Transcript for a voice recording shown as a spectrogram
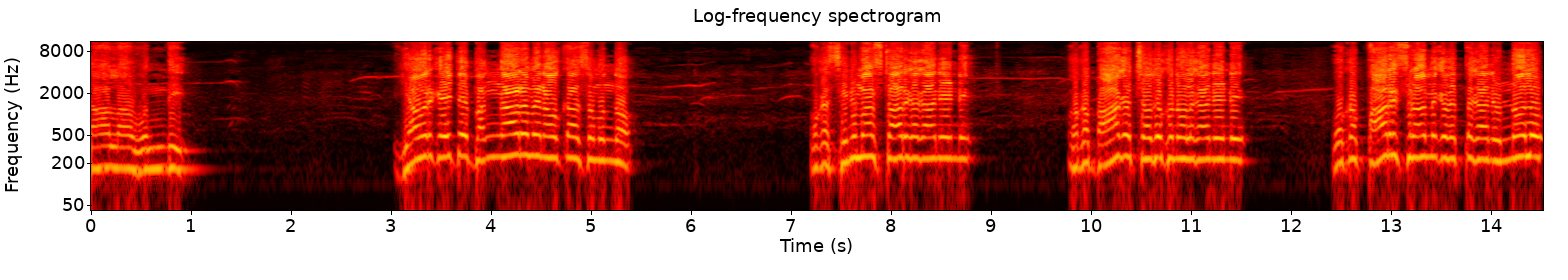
చాలా ఉంది. ఎవరికైతే బంగారమైన అవకాశం ఉందో ఒక సినిమా స్టార్గా కానివ్వండి ఒక బాగా చదువుకున్న వాళ్ళు కానివ్వండి ఒక పారిశ్రామికవేత్త కాని ఉన్నోళ్ళు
